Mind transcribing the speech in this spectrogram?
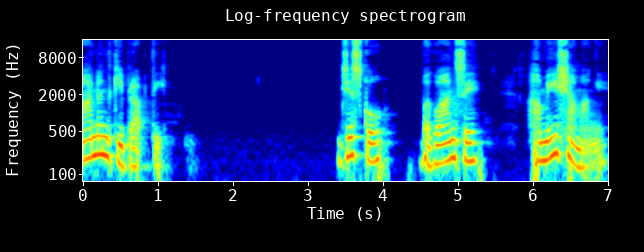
आनंद की प्राप्ति, जिसको भगवान से हमेशा मांगे।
